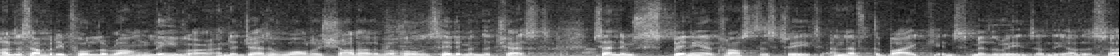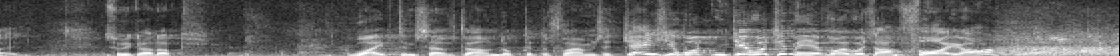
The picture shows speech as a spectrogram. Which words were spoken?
until somebody pulled the wrong lever and a jet of water shot out of a hose, hit him in the chest, sent him spinning across the street, and left the bike in smithereens on the other side. So he got up, wiped himself down, looked at the fireman, and said, Jays, you wouldn't do it to me if I was on fire.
